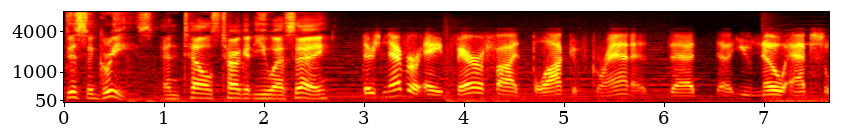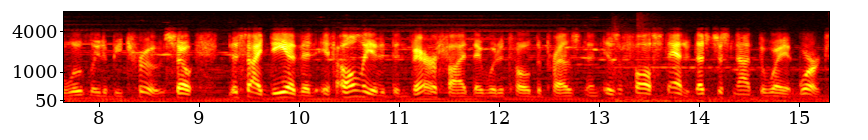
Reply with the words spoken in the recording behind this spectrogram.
disagrees and tells Target USA there's never a verified block of granite that uh, you know absolutely to be true. So, this idea that if only it had been verified, they would have told the president is a false standard. That's just not the way it works.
